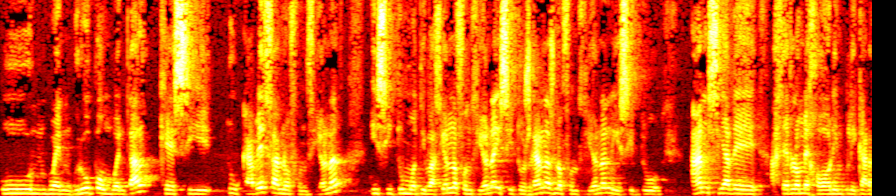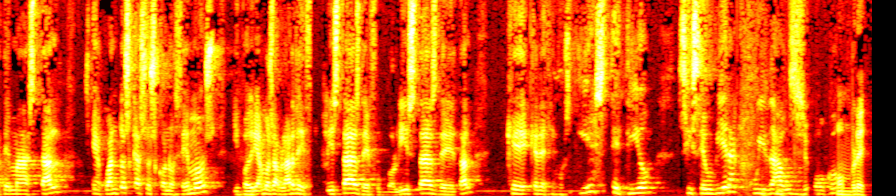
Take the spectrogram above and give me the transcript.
un buen grupo, un buen tal, que si tu cabeza no funciona y si tu motivación no funciona y si tus ganas no funcionan y si tu ansia de hacerlo mejor, implicarte más, tal, hostia, ¿cuántos casos conocemos? Y podríamos hablar de ciclistas, de futbolistas, de tal, que, que decimos, ¿y este tío si se hubiera cuidado un poco. Hombre,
